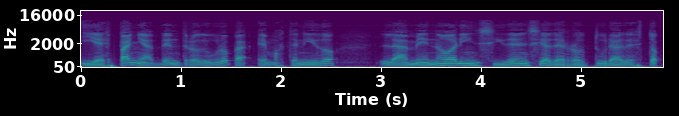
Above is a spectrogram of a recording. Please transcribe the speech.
y España dentro de Europa hemos tenido la menor incidencia de rotura de stock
